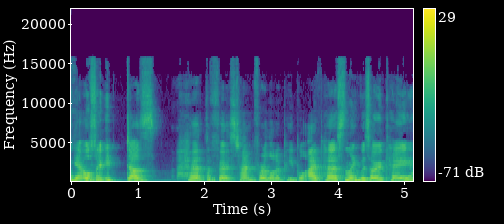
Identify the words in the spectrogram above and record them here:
Yeah. Also, it does hurt the first time for a lot of people. I personally was okay.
